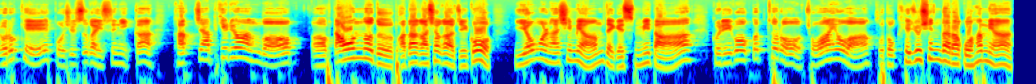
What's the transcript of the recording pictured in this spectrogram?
이렇게 보실 수가 있으니까 각자 필요한 거 어, 다운로드 받아가셔가지고 이용을 하시면 되겠습니다. 그리고 끝으로 좋아요와 구독해 주신다라고 하면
